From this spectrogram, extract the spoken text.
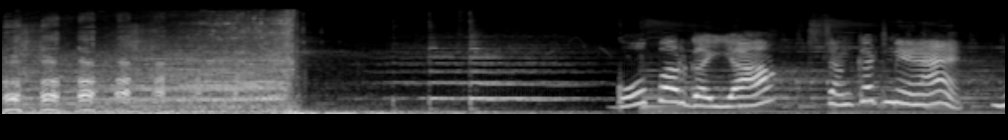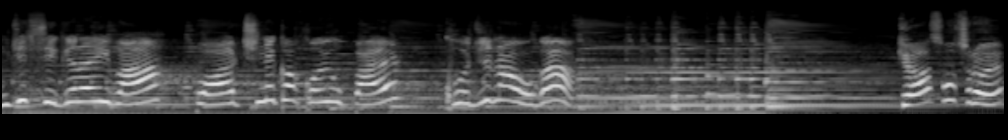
गोप और गैया संकट में है। मुझे शीघ्र ही वहाँ पहुँचने का कोई उपाय खोजना होगा। क्या सोच रहे है?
